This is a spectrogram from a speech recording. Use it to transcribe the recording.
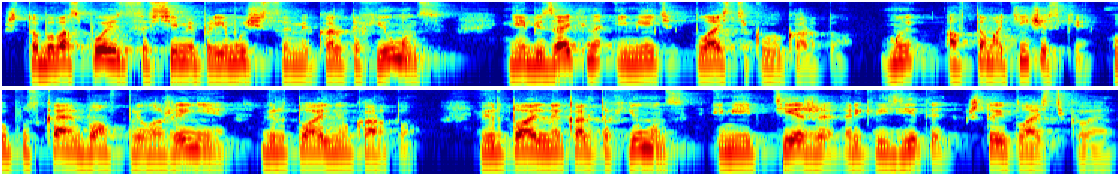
Чтобы воспользоваться всеми преимуществами карты Humans, не обязательно иметь пластиковую карту. Мы автоматически выпускаем вам в приложении виртуальную карту. Виртуальная карта Humans имеет те же реквизиты, что и пластиковая.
